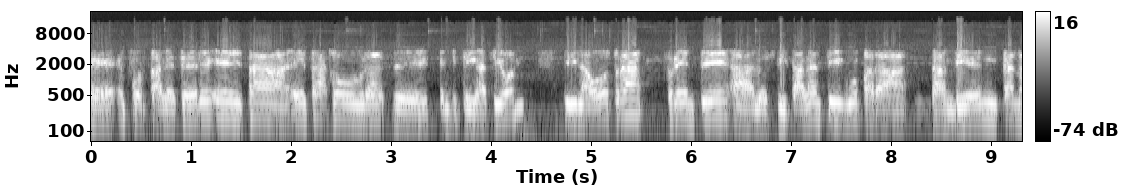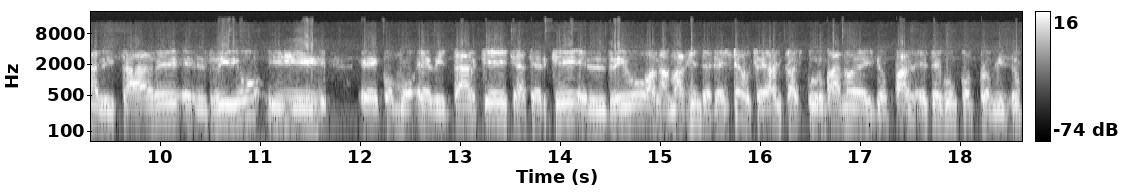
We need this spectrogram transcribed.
eh, eh, fortalecer esa, esas obras de, mitigación y la otra frente al hospital antiguo para también canalizar eh, el río y eh, como evitar que se acerque el río a la margen derecha, o sea, al casco urbano de Yopal. Ese es un compromiso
